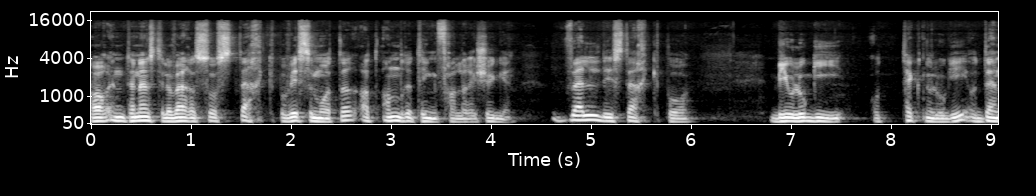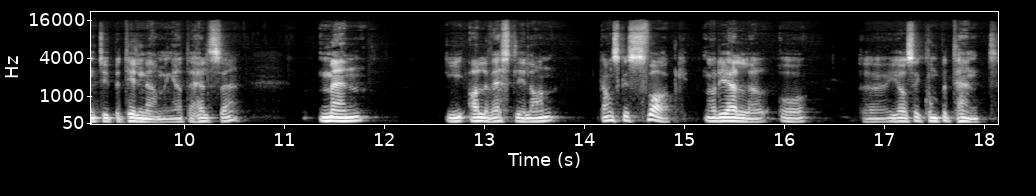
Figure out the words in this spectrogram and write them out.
har en tendens til å være så sterk på visse måter at andre ting faller i skyggen. Veldig sterk på biologi og teknologi og den type tilnærminger til helse men i alle vestlige land ganske svak når det gjelder å uh, gjøre seg kompetent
